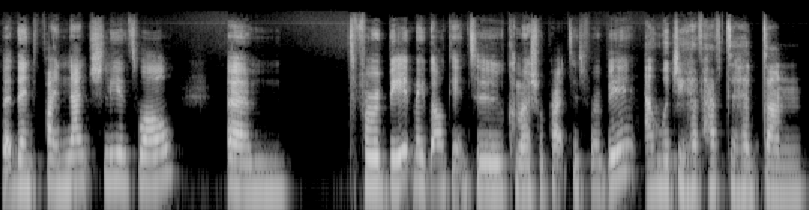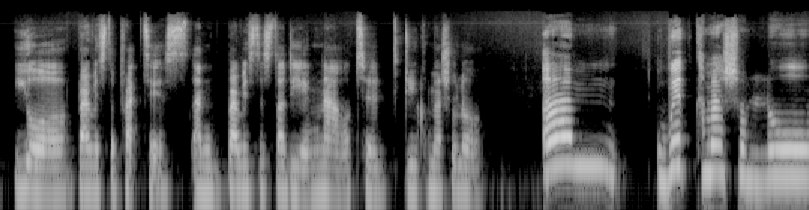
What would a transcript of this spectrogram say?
but then financially as well. Um, for a bit, maybe I'll get into commercial practice for a bit. And would you have have to have done your barrister practice and barrister studying now to do commercial law? Um, with commercial law,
